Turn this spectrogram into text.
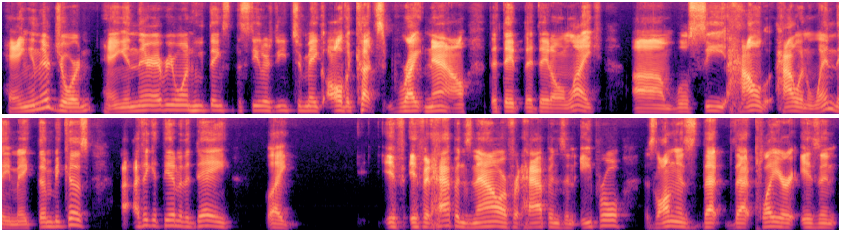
hang in there, Jordan. Hang in there, everyone who thinks the Steelers need to make all the cuts right now that they that they don't like. Um, we'll see how how and when they make them because I think at the end of the day, like if if it happens now or if it happens in April, as long as that that player isn't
